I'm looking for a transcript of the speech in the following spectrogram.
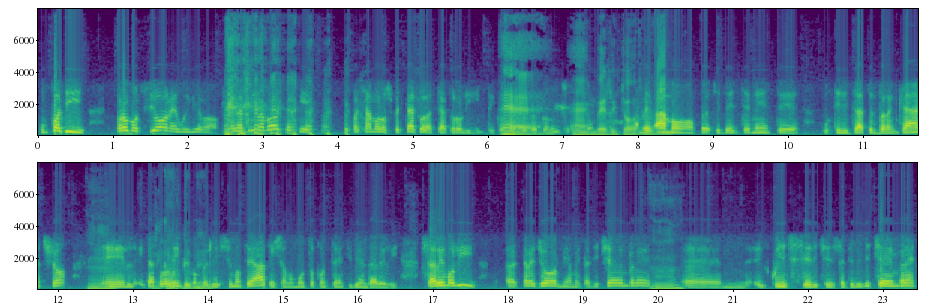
un po' di promozione a We Will Rock. È la prima volta che, che facciamo lo spettacolo al Teatro Olimpico. Eh, è un bel ritorno. Avevamo precedentemente utilizzato il Brancaccio Mm. e il Teatro Olimpico è un bellissimo teatro, siamo molto contenti di andare lì. Saremo lì eh, tre giorni a metà dicembre, Mm. ehm, il 15, 16 e 17 di dicembre.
